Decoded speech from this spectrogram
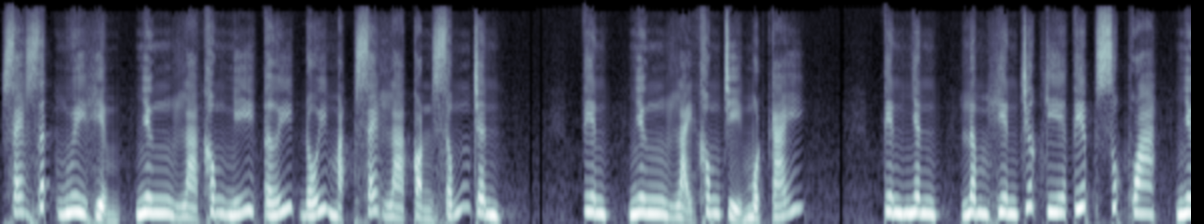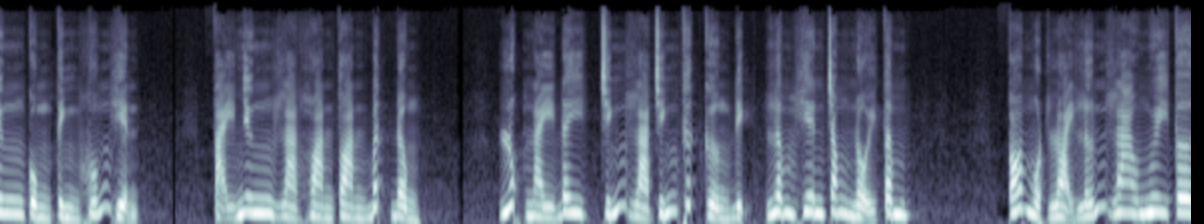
Sẽ rất nguy hiểm, nhưng là không nghĩ tới đối mặt sẽ là còn sống chân. tiên, nhưng lại không chỉ một cái. Tiên nhân, Lâm Hiên trước kia tiếp xúc qua, nhưng cùng tình huống hiện. Tại nhưng là hoàn toàn bất đồng. Lúc này đây chính là chính thức cường địch Lâm Hiên trong nội tâm. Có một loại lớn lao nguy cơ.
